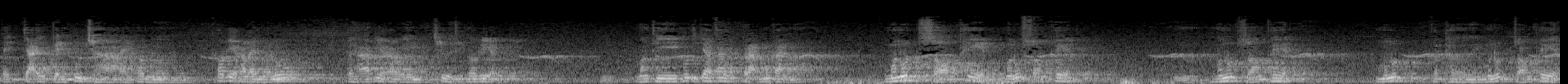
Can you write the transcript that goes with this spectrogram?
แต่ใจเป็นผู้ชายเขามีเขาเรียกอะไรไม่รู้ ไปหาเรียกเอาเองชื่อที่เขาเรียก บางทีพระพุทธเจ้าท่านก็ตรัสเหมือนกัน มนุษย์สองเพศ มนุษย์สองเพศมนุษย์สองเพศ มนุษย์กระเทยมนุษย์สองเพศ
